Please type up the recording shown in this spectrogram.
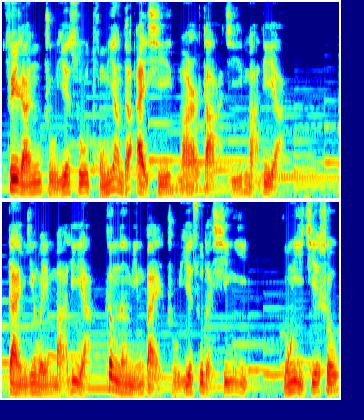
虽然主耶稣同样的爱惜马尔大及玛利亚，但因为玛利亚更能明白主耶稣的心意，容易接收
